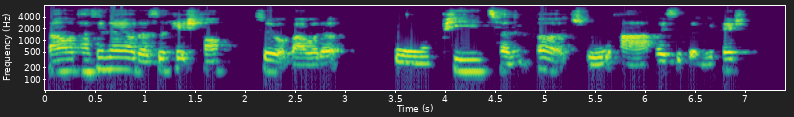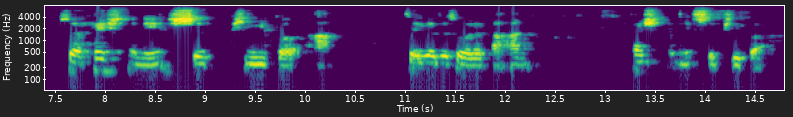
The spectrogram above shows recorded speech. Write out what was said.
然后它现在要的是 h 哦，所以我把我的五 p 乘二除 r 会是等于 h，所以 h 等于十 p 和 r，这个就是我的答案，h 等于十 p 和 r。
